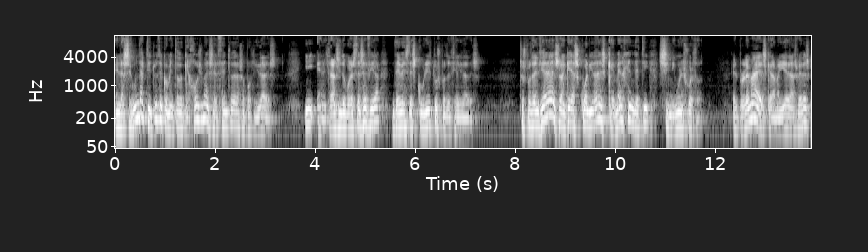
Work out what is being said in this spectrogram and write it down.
En la segunda actitud he comentado que Hosma es el centro de las oportunidades y en el tránsito por este Séfira debes descubrir tus potencialidades. Tus potencialidades son aquellas cualidades que emergen de ti sin ningún esfuerzo. El problema es que la mayoría de las veces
